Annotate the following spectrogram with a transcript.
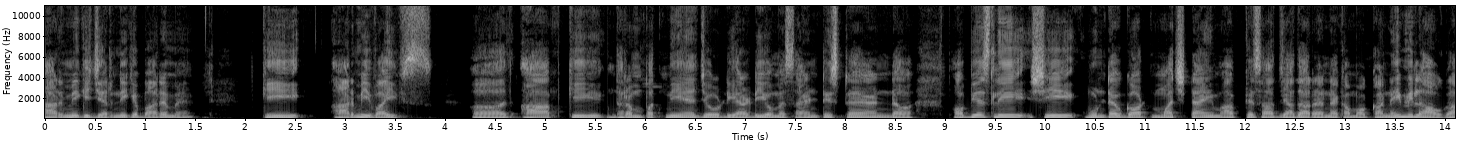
आर्मी की जर्नी के बारे में, कि आर्मी वाइफ्स आपकी धर्म पत्नी है जो डीआरडीओ में साइंटिस्ट है and obviously she won't have got much time आपके साथ ज़्यादा रहने का मौका नहीं मिला होगा।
